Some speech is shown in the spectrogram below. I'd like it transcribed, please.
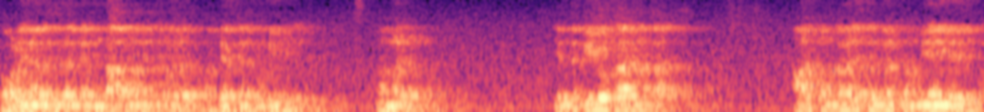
ഹോളിനകത്ത് തന്നെ ഉണ്ടാകണം എന്നുള്ളൊരു അഭ്യർത്ഥന കൂടിയുണ്ട്. നമ്മൾ എന്തൊക്കെയോ കാരണത്താൽ ആൾ പങ്കാളിത്തങ്ങൾ കമ്മിയായി വരുന്നു.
